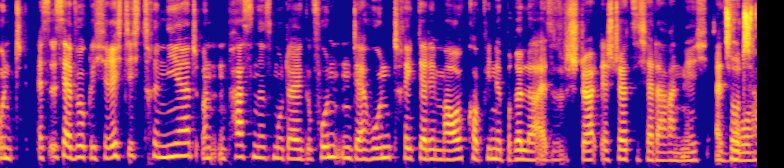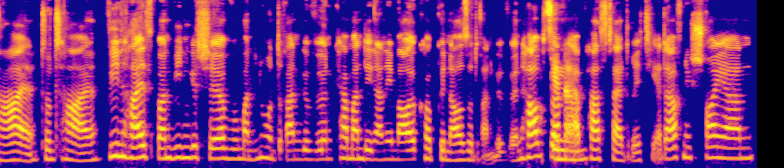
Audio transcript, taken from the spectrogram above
Und es ist ja wirklich richtig trainiert und ein passendes Modell gefunden. Der Hund trägt ja den Maulkorb wie eine Brille, also stört, der stört sich ja daran nicht. Also total, total. Wie ein Halsband, wie ein Geschirr, wo man den Hund dran gewöhnt, kann man den an den Maulkorb genauso dran gewöhnen. Hauptsache, genau. er passt halt richtig. Er darf nicht scheuern,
